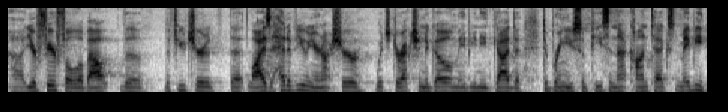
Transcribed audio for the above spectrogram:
uh, you're fearful about the the future that lies ahead of you and you're not sure which direction to go. Maybe you need God to, to bring you some peace in that context. Maybe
